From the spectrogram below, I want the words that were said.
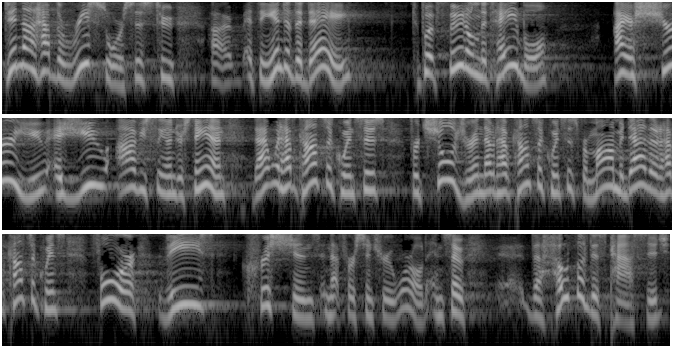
did not have the resources to, uh, at the end of the day, to put food on the table, I assure you, as you obviously understand, that would have consequences for children, that would have consequences for mom and dad, that would have consequence for these Christians in that first century world. And so uh, the hope of this passage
